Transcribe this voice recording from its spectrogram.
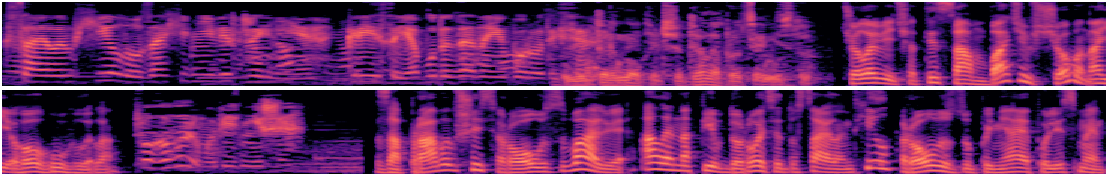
Сайлент Хіл у Західній Вірджинії. Кріси, я буду за нею В інтернеті читала про це місто. Чоловіче, ти сам бачив, що вона його гуглила. Поговоримо пізніше. Заправившись, Роуз звалює, але на півдорозі до Silent Hill Роуз зупиняє полісмен.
